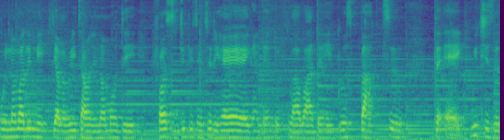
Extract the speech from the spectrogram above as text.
we normally make yamarita on a normal day. First to dip it into the egg and then the flour and then it goes back to the egg which is a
